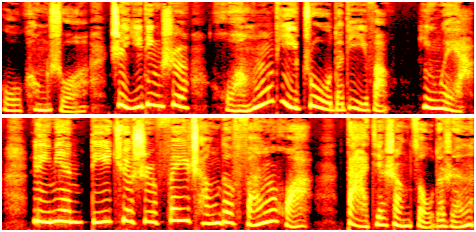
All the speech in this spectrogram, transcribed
悟空说：“这一定是皇帝住的地方。”因为啊，里面的确是非常的繁华，大街上走的人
